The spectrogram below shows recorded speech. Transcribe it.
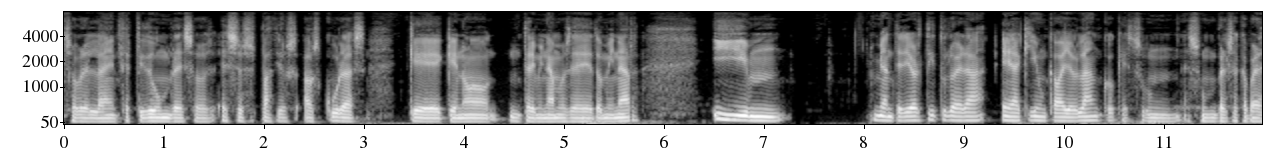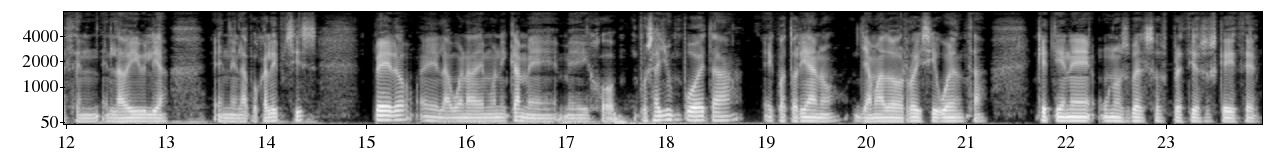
sobre la incertidumbre, esos, esos espacios a oscuras que, que no terminamos de dominar. Y, mi anterior título era He aquí un caballo blanco, que es un, es un verso que aparece en, la Biblia, en el Apocalipsis, pero eh, la buena Mónica me, me, dijo, pues hay un poeta ecuatoriano llamado Roy Sigüenza que tiene unos versos preciosos que dicen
